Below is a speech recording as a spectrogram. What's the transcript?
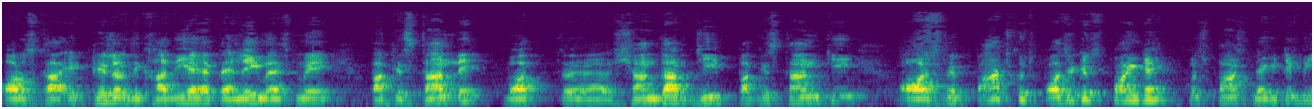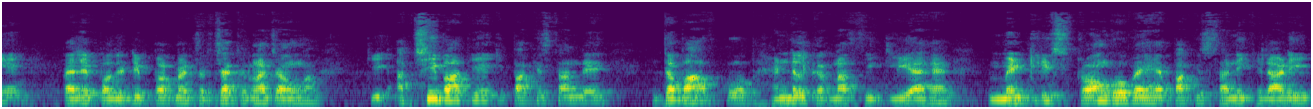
और उसका एक ट्रेलर दिखा दिया है पहले ही मैच में पाकिस्तान ने। बहुत शानदार जीत पाकिस्तान की, और इसमें पाँच कुछ पॉजिटिव पॉइंट हैं, कुछ पाँच नेगेटिव भी हैं। पहले पॉजिटिव पर मैं चर्चा करना चाहूँगा कि अच्छी बात यह है कि पाकिस्तान ने दबाव को अब हैंडल करना सीख लिया है। मेंटली स्ट्रांग हो गए हैं पाकिस्तानी खिलाड़ी,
